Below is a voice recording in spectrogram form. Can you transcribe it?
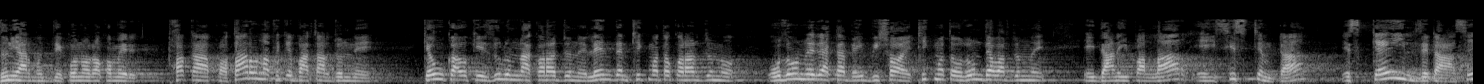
দুনিয়ার মধ্যে কোন রকমের ঠকা প্রতারণা থেকে বাঁচার জন্য, কেউ কাউকে জুলুম না করার জন্য, লেনদেন ঠিকমতো করার জন্য, ওজনের একটা বিষয় ঠিকমতো ওজন দেওয়ার জন্য, এই দাঁড়ি পাল্লার এই সিস্টেমটা স্কেল যেটা আছে,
